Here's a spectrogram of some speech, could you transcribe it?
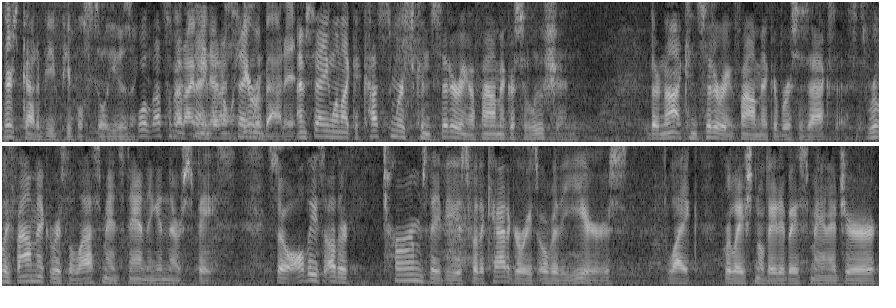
There's got to be people still using. Well, that's what but I'm saying. I mean, I don't hear when- about it. I'm saying when like a customer's considering a FileMaker solution, they're not considering FileMaker versus Access. It's really FileMaker is the last man standing in their space. So all these other terms they've used for the categories over the years, like relational database manager,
